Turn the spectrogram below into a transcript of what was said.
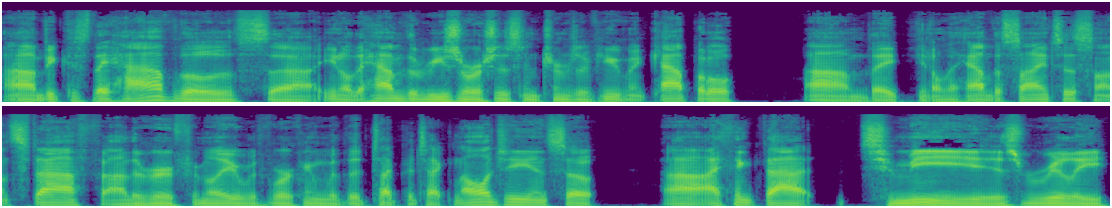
uh, because they have those, uh, you know, they have the resources in terms of human capital. Um, they, you know, they have the scientists on staff. Uh, they're very familiar with working with the type of technology, and so uh, I think that to me is really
